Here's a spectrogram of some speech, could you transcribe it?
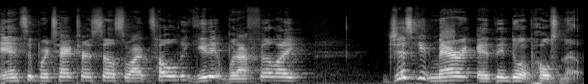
and to protect herself. So I totally get it, but I feel like just get married and then do a post nup.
